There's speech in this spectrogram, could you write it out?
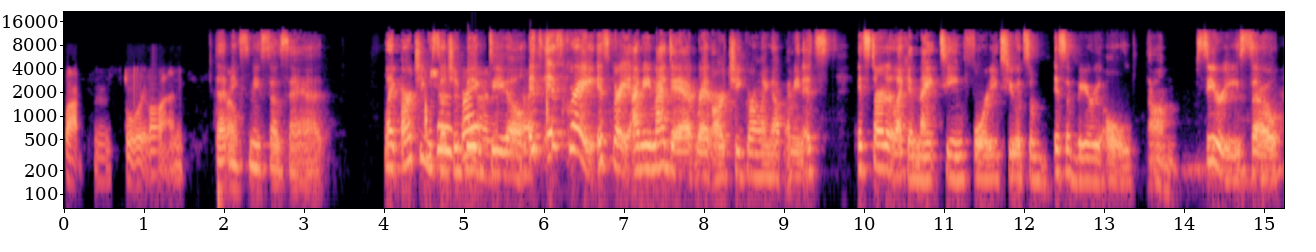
plots and storylines. That so. makes me so sad. Like Archie was sure such a big deal. It's it's great. It's great. I mean, my dad read Archie growing up. I mean, it's it started like in 1942. It's a it's a very old um, series. So,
